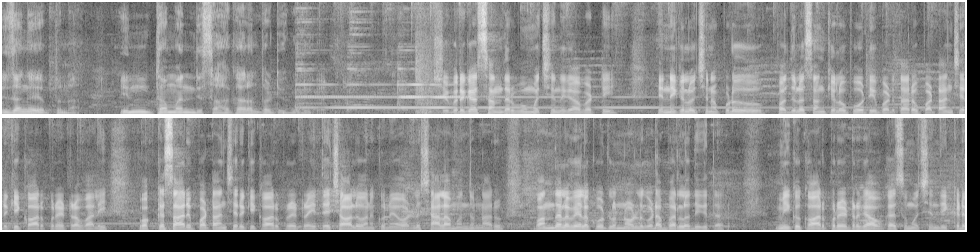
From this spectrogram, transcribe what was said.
నిజంగా చెప్తున్నా ఇంతమంది సహకారంతో గుడి చివరిగా సందర్భం వచ్చింది కాబట్టి ఎన్నికలు వచ్చినప్పుడు పదుల సంఖ్యలో పోటీ పడతారు. పటాన్చెరికి కార్పొరేటర్ అవ్వాలి. ఒక్కసారి పటాన్చెరికి కార్పొరేటర్ అయితే చాలు అనుకునేవాళ్ళు చాలామంది ఉన్నారు. వందల వేల కోట్లు ఉన్నవాళ్ళు కూడా బరిలో దిగుతారు. మీకు కార్పొరేటర్గా అవకాశం వచ్చింది. ఇక్కడ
